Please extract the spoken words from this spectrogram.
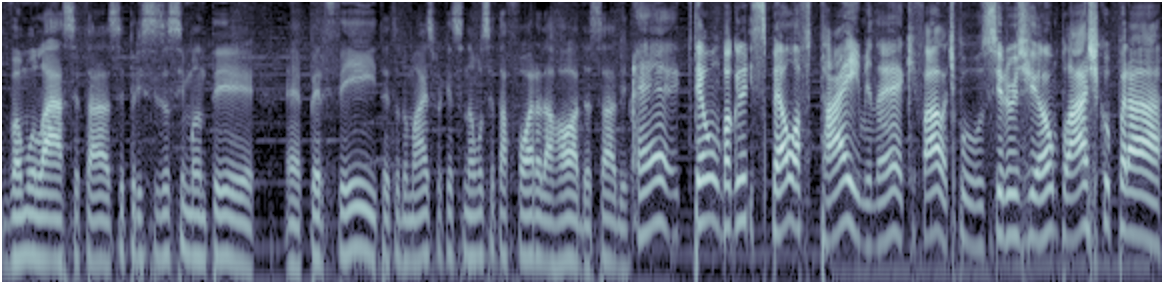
vamos lá, você tá, você precisa se manter é, perfeita e tudo mais, porque senão você tá fora da roda, sabe? É, tem um bagulho de Spell of Time, né? Que fala, tipo, o cirurgião plástico pra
